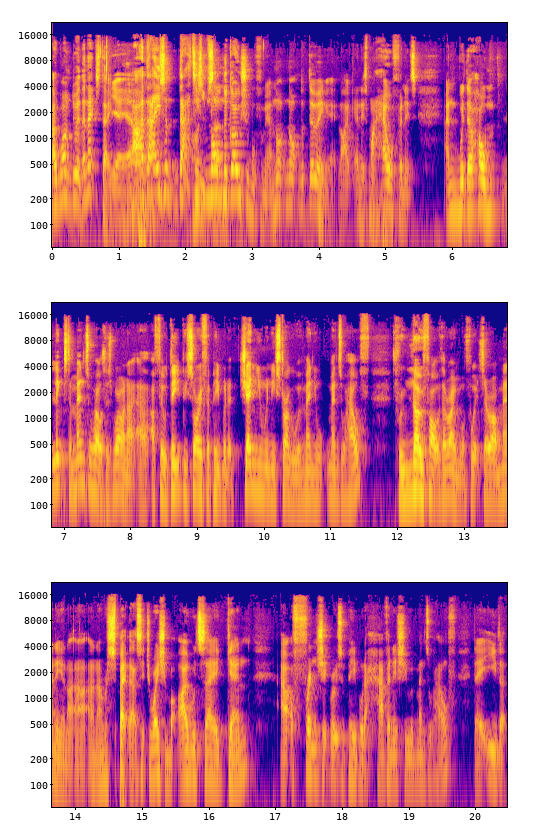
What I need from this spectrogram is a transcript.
I won't do it the next day. Yeah, yeah. Uh, that isn't that is 100%. non-negotiable for me. I'm not not doing it. Like, and it's my health, and it's and with the whole links to mental health as well. And I, I feel deeply sorry for people that genuinely struggle with mental mental health through no fault of their own, of which there are many, and I and I respect that situation. But I would say again, out of friendship groups of people that have an issue with mental health. They're either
